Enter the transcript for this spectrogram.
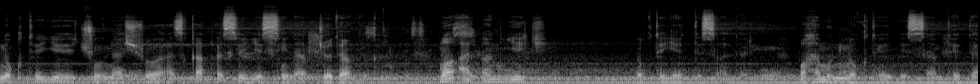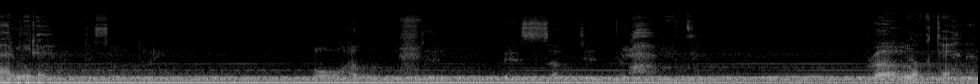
نقطه چونش رو از قفسه سینم جدا می‌کنه ما الان یک نقطه اتصال داریم. با همون نقطه به سمت در میره. رفت نقطه هم.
